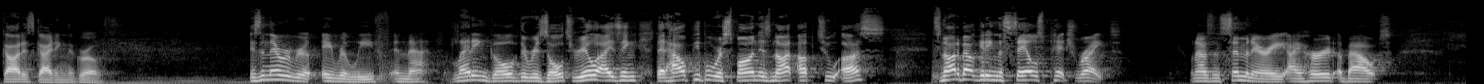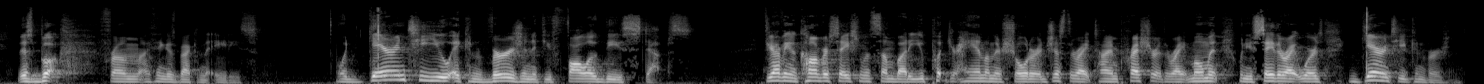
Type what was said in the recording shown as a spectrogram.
God is guiding the growth. Isn't there a, re- a, relief in that? Letting go of the results, realizing that how people respond is not up to us, it's not about getting the sales pitch right. When I was in seminary, I heard about this book from, I think it was back in the 80s. would guarantee you a conversion if you followed these steps. If you're having a conversation with somebody, you put your hand on their shoulder at just the right time, pressure at the right moment, when you say the right words, guaranteed conversions.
